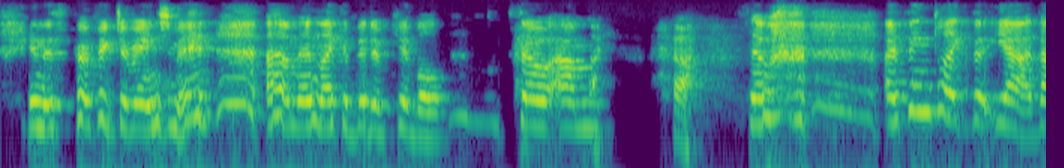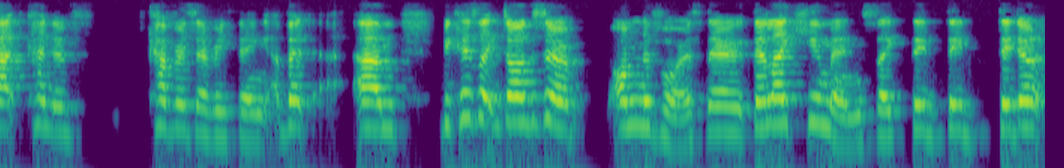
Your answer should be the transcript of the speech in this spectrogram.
in this perfect arrangement, um, and like a bit of kibble. So um, so I think like that yeah that kind of covers everything. But um, because like dogs are omnivores, they're they're like humans. Like they, they, they don't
